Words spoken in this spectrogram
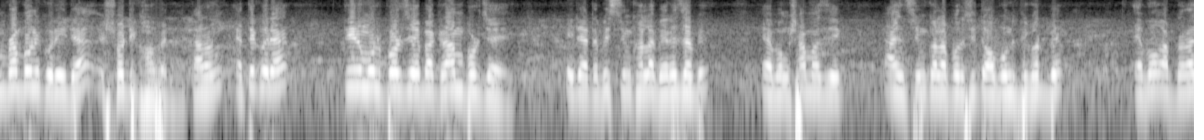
আমরা মনে করি এটা সঠিক হবে না। কারণ এতে করে তৃণমূল পর্যায়ে বা গ্রাম পর্যায়ে এটা একটা বিশৃঙ্খলা বেড়ে যাবে এবং সামাজিক আইন শৃঙ্খলা পরিস্থিতি অবনতি ঘটবে এবং আপনারা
